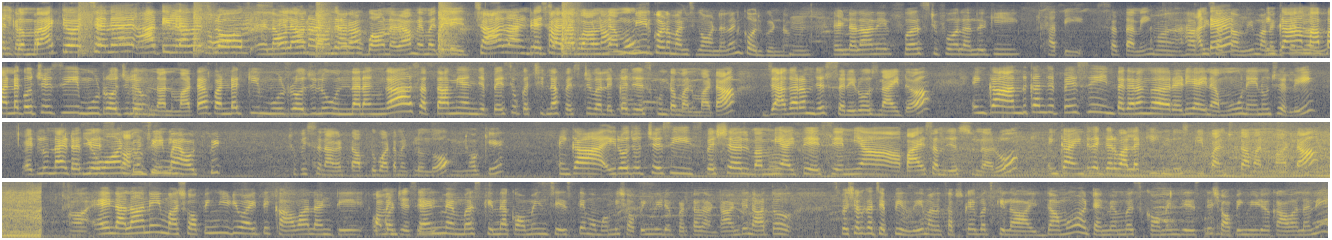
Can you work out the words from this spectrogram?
Welcome back to our channel RT lovers vlogs ఎలా ఉన్నారు? అందరూ? బాగున్నారా? మేమైతే చాలా అంటే చాలా బాగున్నాము. మీరు కూడా మంచిగా ఉండాలని కోరుకుంటాం. అండ్ అలానే ఫస్ట్ ఆఫ్ ఆల్ అందరికి హ్యాపీ అంటే సప్తమి మనకి ఇంకా మా. పండగ వచ్చేసి మూడు రోజులే ఉందన్నమాట. పండగకి మూడు రోజులు ఉందనంగా సత్తామి అని చెప్పేసి ఒక చిన్న ఫెస్టివల్ లెక్క చేసుకుంటాం అనమాట జాగారం చేస్తారు ఈ రోజు నైట్ ఇంకా అందుకని చెప్పేసి ఇంత ఘనంగా రెడీ అయినాము. నేను చెల్లి. ఎట్లున్నాయి you want to see my outfit చూపిస్తున్నా టాప్ టు బాటమ్ ఎట్లుందో. ఓకే. ఇంకా ఈరోజు వచ్చేసి స్పెషల్ మమ్మీ అయితే సేమియా పాయసం చేస్తున్నారు. ఇంకా ఇంటి దగ్గర వాళ్ళకి హిందూస్కి పంచుతామన్నమాట. అండ్ అలానే మా షాపింగ్ వీడియో అయితే కావాలంటే Comment చేసేయండి. టెన్ మెంబర్స్ కింద కామెంట్ చేస్తే మా మమ్మీ షాపింగ్ వీడియో పెడతాదంట. అంటే నాతో స్పెషల్గా చెప్పింది మన సబ్స్క్రైబర్స్కి ఇలా ఇద్దాము టెన్ మెంబర్స్ కామెంట్ చేస్తే షాపింగ్ వీడియో కావాలని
